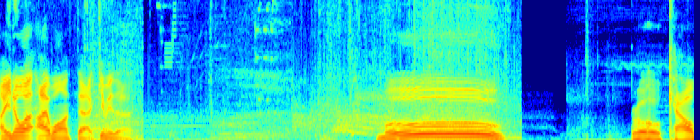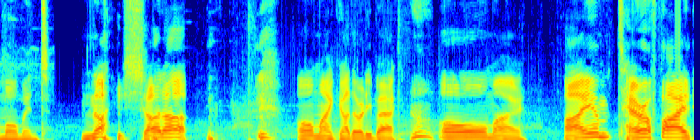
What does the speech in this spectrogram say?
Uh, you know what? I want that. Give me that. Move. Bro, cow moment. Nice. Shut up. oh my god, they're already back. Oh my. I am terrified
